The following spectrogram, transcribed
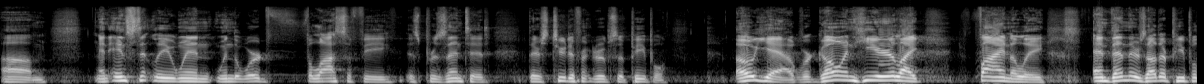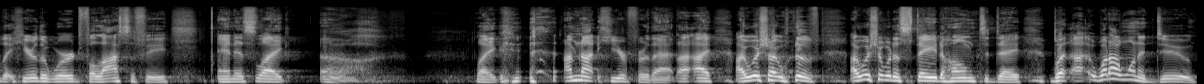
Um, and instantly, when, when the word philosophy is presented, there's two different groups of people. Oh, yeah, we're going here like finally. And then there's other people that hear the word philosophy and it's like, oh, like I'm not here for that. I, I, I wish I would have I wish I would have stayed home today. But I, what I want to do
